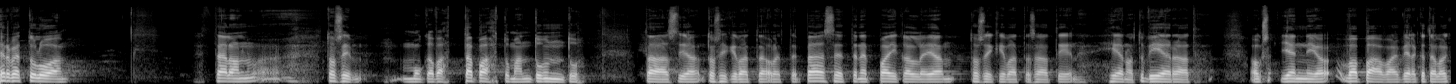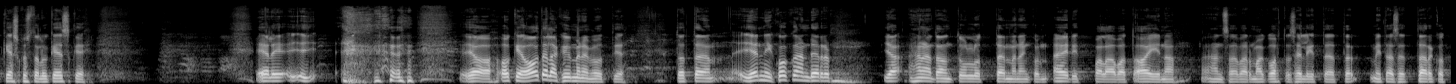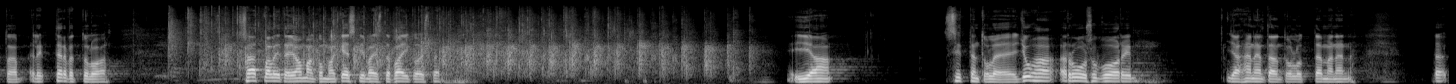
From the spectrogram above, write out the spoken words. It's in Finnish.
Tervetuloa. Täällä on äh, tosi mukava tapahtuman tuntu taas ja tosi kiva, että olette päässeet tänne paikalle ja tosi kiva, että saatiin hienot vieraat. Onko Jenni jo vapaa vai vieläkö täällä on keskustelu kesken? Eli, joo, okei, okay, ootella kymmenen minuuttia. Tota, Jenni Kokander, ja häneltä on tullut tämmöinen, kun äidit palaavat aina. Hän saa varmaan kohta selittää, että mitä se tarkoittaa. Eli tervetuloa. Saat valita jommankumman keskimmäisistä paikoista. Ja sitten tulee Juha Ruusuvuori, ja häneltä on tullut tämmöinen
